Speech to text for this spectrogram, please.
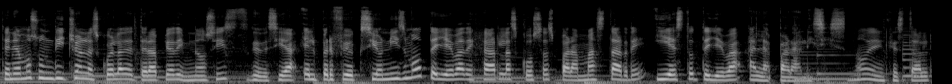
Teníamos un dicho en la escuela de terapia de hipnosis que decía, el perfeccionismo te lleva a dejar las cosas para más tarde y esto te lleva a la parálisis, ¿no? En gestal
